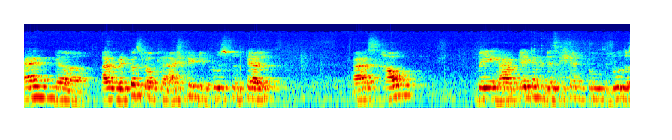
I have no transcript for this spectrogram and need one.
And uh, I will request Dr. Ashley DeCruz to tell us how we have taken the decision to do the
